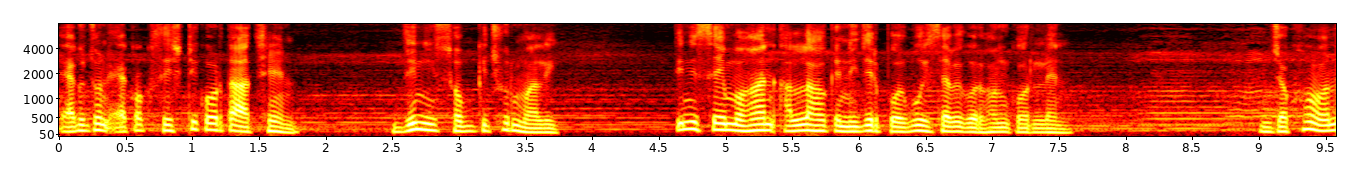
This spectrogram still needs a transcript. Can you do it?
একজন একক সৃষ্টিকর্তা আছেন, যিনি সব কিছুর মালিক। তিনি সেই মহান আল্লাহকে নিজের প্রভু হিসাবে গ্রহণ করলেন। যখন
